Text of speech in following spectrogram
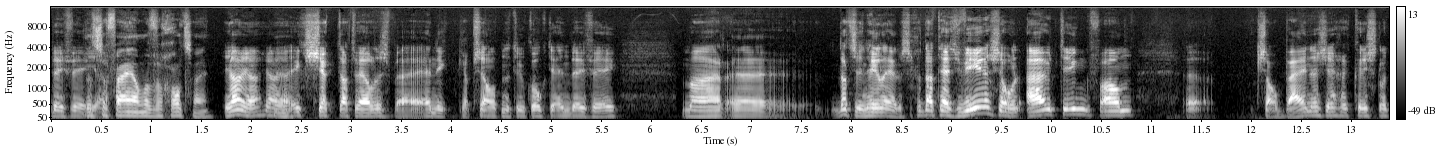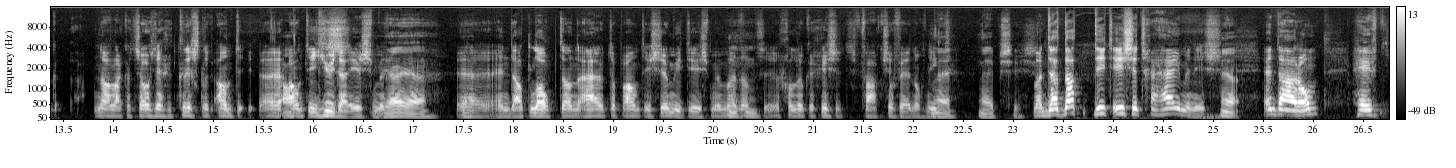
NBV, dat ja. ze vijanden van God zijn. Ja, ja, ja, ja. Ja. ik check dat wel eens bij. En ik heb zelf natuurlijk ook de NBV. Maar eh, dat is een heel ernstige. Dat is weer zo'n uiting van, eh, ik zou bijna zeggen, christelijk, nou laat ik het zo zeggen, christelijk anti, eh, anti-judaïsme. Ja, ja. En dat loopt dan uit op antisemitisme, maar Mhm. dat, eh, gelukkig is het vaak zover nog niet. Nee, nee, precies. Maar dat, dat, dit is het geheimenis. Ja. En daarom heeft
